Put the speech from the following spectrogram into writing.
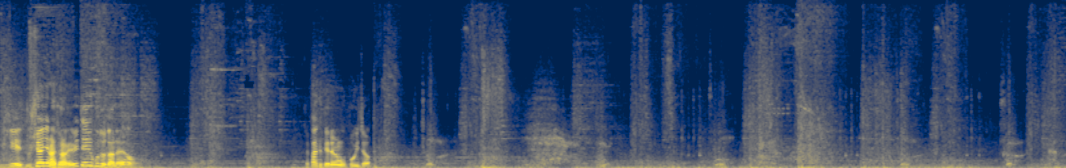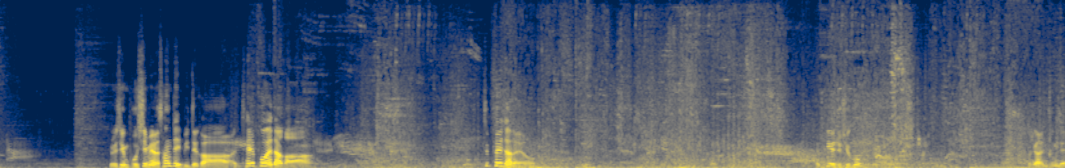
이게 루시안이랑 저랑 1대1 구도잖아요 자, 파이크 내려오는 거 보이죠? 그리고 지금 보시면 상대 미드가 텔포에다가 특패잖아요. 자, 피해주시고. 저게 안 죽네.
